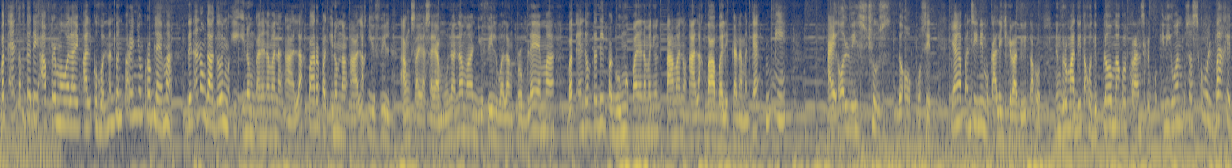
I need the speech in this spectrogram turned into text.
But end of the day, after mawala yung alcohol, nandun pa rin yung problema. Then anong gagawin mo? Iinom ka na naman ng alak para pag inom ng alak, you feel ang saya-saya muna naman, you feel walang problema. But end of the day, pag humupa na naman yung tama ng alak, babalik ka naman. Kaya me, I always choose the opposite. Kaya nga pansinin mo, college graduate ako. Nung graduate ako, diploma ko, transcript ko, iniwan ko sa school. Bakit?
